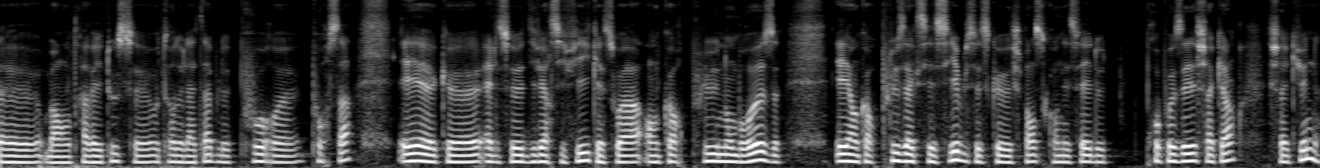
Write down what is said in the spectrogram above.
euh, bah, on travaille tous euh, autour de la table pour, euh, pour ça, et qu'elles se diversifient, qu'elles soient encore plus nombreuses et encore plus accessibles. C'est ce que je pense qu'on essaye de proposer chacun, chacune.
